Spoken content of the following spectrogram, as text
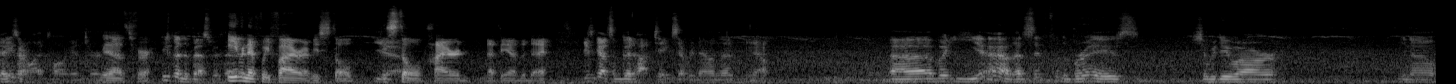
yeah, he's our lifelong intern. Yeah, that's fair. He's been the best we've had. Even if we fire him, he's still Yeah. he's still hired at the end of the day. he's got some good hot takes every now and then. No. Uh, but yeah, that's it for the Braves. Should we do our, you know,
